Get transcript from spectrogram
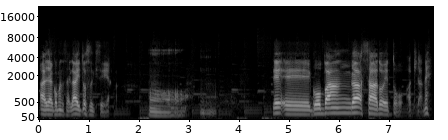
あ、いや、ごめんなさい。ライト鈴木誠也。で、えー、5番がサード江藤明ね。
